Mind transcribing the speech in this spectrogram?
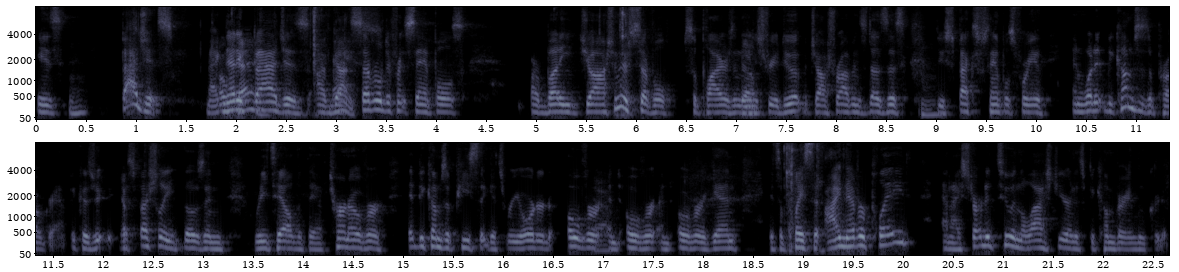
is Mhm. badges, magnetic Okay. badges. I've got several different samples. Our buddy Josh, and there's several suppliers in the Yeah. industry who do it, but Josh Robbins does this, Mhm. do specs samples for you. And what it becomes is a program because Yep. especially those in retail that they have turnover, it becomes a piece that gets reordered over Yeah. and over and over again. It's a place that I never played and I started to in the last year and it's become very lucrative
